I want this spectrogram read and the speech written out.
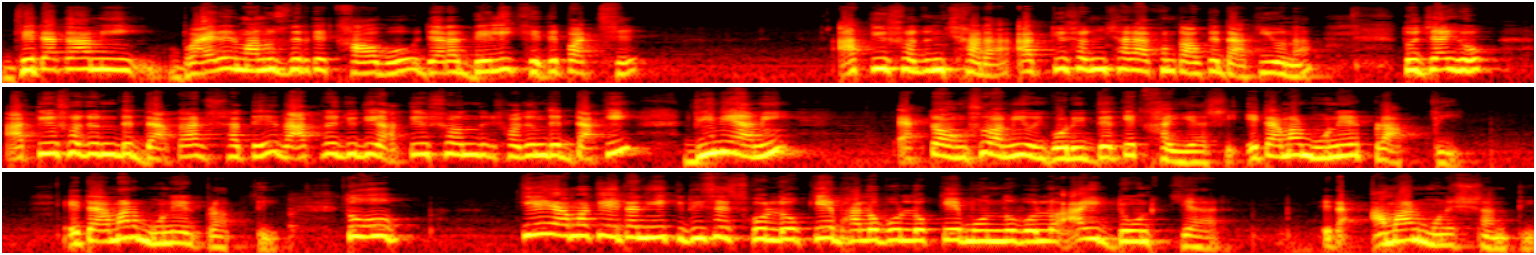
যে টাকা আমি বাইরের মানুষদেরকে খাওয়াবো যারা ডেলি খেতে পাচ্ছে আত্মীয় স্বজন ছাড়া, আত্মীয় স্বজন ছাড়া এখন কাউকে ডাকিও না। তো যাই হোক, আত্মীয় স্বজনদের ডাকার সাথে রাত্রে যদি আত্মীয় স্বজন- স্বজনদের ডাকি, দিনে আমি একটা অংশ আমি ওই গরিবদেরকে খাইয়ে আসি। এটা আমার মনের প্রাপ্তি। এটা আমার মনের প্রাপ্তি। তো কে আমাকে এটা নিয়ে ক্রিটিসাইজ করল, কে ভালো বলল, কে মন্দ বলল আই ডোন্ট কেয়ার এটা আমার মনের শান্তি।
